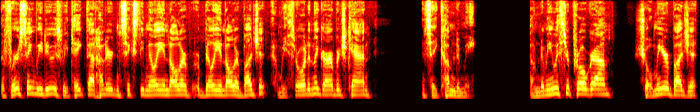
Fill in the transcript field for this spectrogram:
the first thing we do is we take that hundred and sixty million dollar or billion dollar budget and we throw it in the garbage can and say, "Come to me, come to me with your program. Show me your budget.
